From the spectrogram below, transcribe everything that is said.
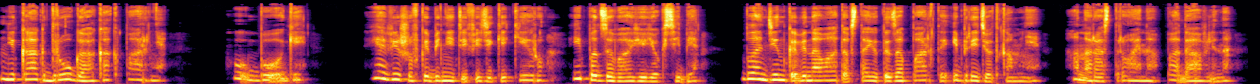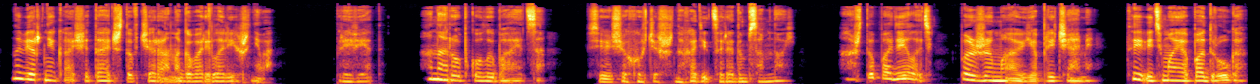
Не как друга, а как парня. О, боги. Я вижу в кабинете физики Киру и подзываю её к себе – Блондинка виновата встает из-за парты и бредет ко мне. Она расстроена, подавлена. Наверняка считает, что вчера она говорила лишнего. «Привет». Она робко улыбается. Все еще хочешь находиться рядом со мной?» «А что поделать?» Пожимаю я плечами. «Ты ведь моя подруга».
